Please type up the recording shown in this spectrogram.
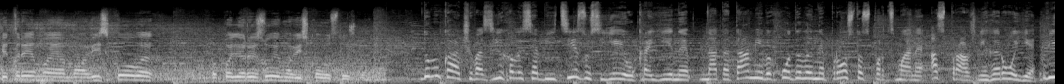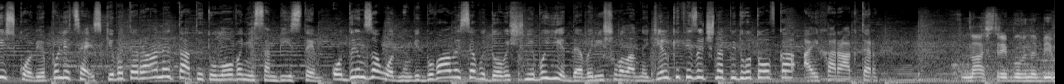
підтримуємо військових, популяризуємо військову службу. Мукачева з'їхалися бійці з усієї України. На татамі виходили не просто спортсмени, а справжні герої: військові, поліцейські ветерани та титуловані самбісти. Один за одним відбувалися видовищні бої, де вирішувала не тільки фізична підготовка, а й характер. Настрій був на бій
